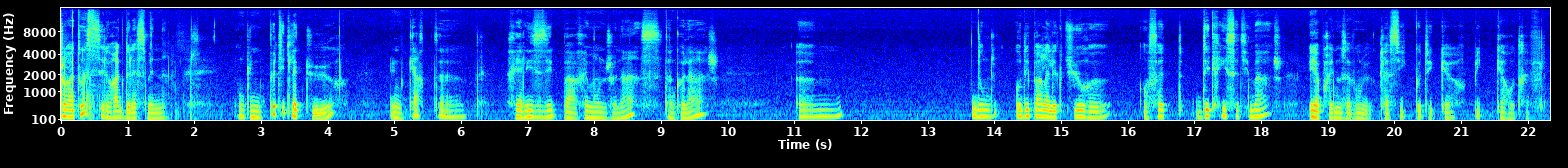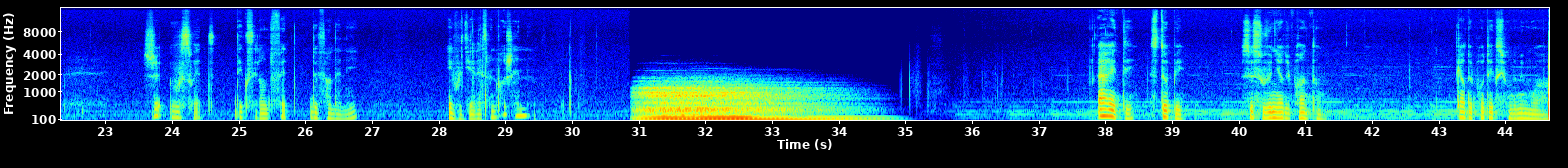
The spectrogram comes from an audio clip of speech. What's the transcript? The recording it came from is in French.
Bonjour à tous, c'est le rack de la semaine. Donc une petite lecture d'une carte euh, réalisée par Raymond Jonas, c'est un collage. Euh, donc au départ la lecture euh, en fait décrit cette image et après nous avons le classique côté cœur, pique, carreau, trèfle. Je vous souhaite d'excellentes fêtes de fin d'année et vous dis à la semaine prochaine. Arrêtez, stoppez, se souvenir du printemps. Carte de protection de mémoire.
